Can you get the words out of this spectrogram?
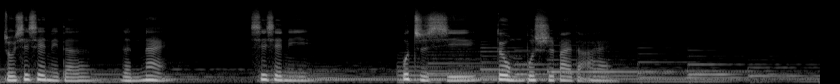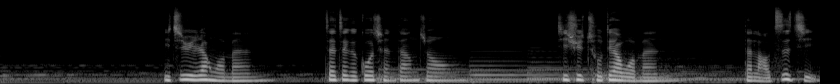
主，谢谢你的忍耐，谢谢你不止息对我们不失败的爱，以至于让我们在这个过程当中继续除掉我们的老自己，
